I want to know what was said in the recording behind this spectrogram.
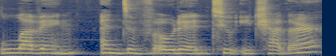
loving and devoted to each other,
